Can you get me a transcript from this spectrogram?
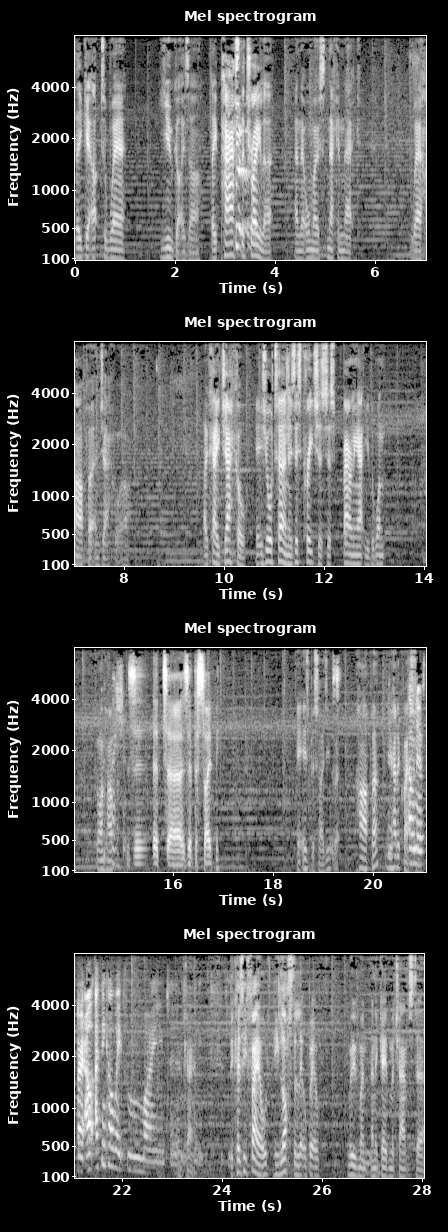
they get up to where you guys are. They pass the trailer, and they're almost neck and neck where Harper and Jackal are. Okay, Jackal, it is your turn. Is this creature's just barreling at you? The one. Go on, Harper. Is it? Uh, is it beside me? It is beside you, but Harper, you had a question. Oh no, sorry. I'll, I think I'll wait for my turn. Okay. Because he failed, he lost a little bit of movement, and it gave him a chance to.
